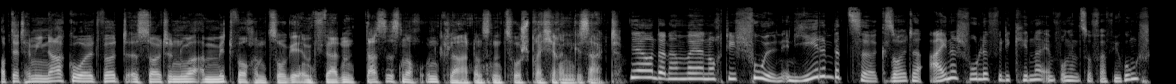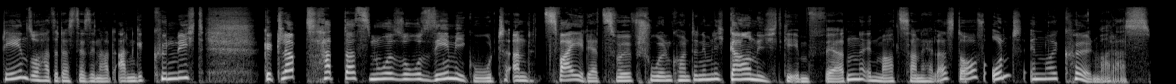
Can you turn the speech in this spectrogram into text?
Ob der Termin nachgeholt wird, es sollte nur am Mittwoch im Zoo geimpft werden. Das ist noch unklar, hat uns eine Zoosprecherin gesagt. Ja, und dann haben wir ja noch die Schulen. In jedem Bezirk sollte eine Schule für die Kinderimpfungen zur Verfügung stehen. So hatte das der Senat angekündigt. Geklappt hat das nur so semi-gut. An zwei der zwölf Schulen konnte nämlich gar nicht geimpft werden. In Marzahn-Hellersdorf und in Neukölln war das.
